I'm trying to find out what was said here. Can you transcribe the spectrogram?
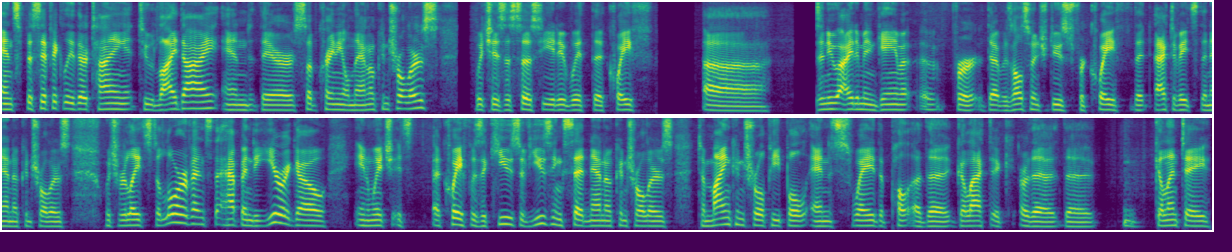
and specifically, they're tying it to Lai Dai and their subcranial nanocontrollers, which is associated with the Quafe. Uh, a new item in game uh, for that was also introduced for Quafe that activates the nanocontrollers, which relates to lore events that happened a year ago, in which it's uh, Quafe was accused of using said nanocontrollers to mind control people and sway the uh, the galactic or the the Gallente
